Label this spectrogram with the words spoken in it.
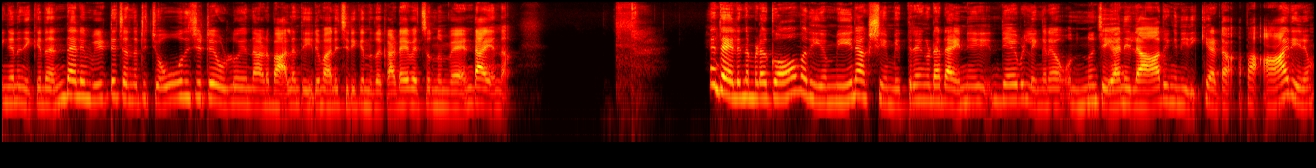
ഇങ്ങനെ നിൽക്കുന്നത്. എന്തായാലും വീട്ടിൽ ചെന്നിട്ട് ചോദിച്ചിട്ടേ ഉള്ളൂ എന്നാണ് ബാലൻ തീരുമാനിച്ചിരിക്കുന്നത്. കടയിൽ വെച്ചൊന്നും വേണ്ട എന്ന്. എന്തായാലും നമ്മുടെ ഗോമതിയും മീനാക്ഷിയും ഇത്രയും കൂടെ ഡൈനിങ് ടേബിളിൽ ഇങ്ങനെ ഒന്നും ചെയ്യാനില്ലാതെ ഇങ്ങനെ ഇരിക്കുക കേട്ടോ. അപ്പോൾ ആര്യനും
